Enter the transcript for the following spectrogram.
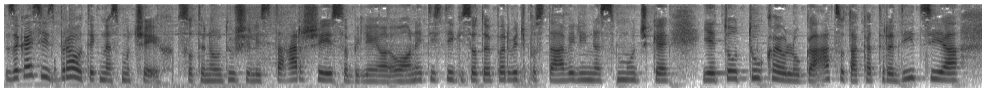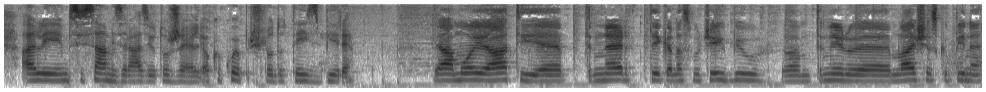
Zakaj si izbral tek na smočeh? So te navdušili starši, so bili oni tisti, ki so te prvič postavili na smočke? Je to tukaj v Logacu, taka tradicija ali si sam izrazil to željo? Kako je prišlo do te izbire? Ja, moj ati je trener tega na smočeh bil, um, treniruje mlajše skupine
